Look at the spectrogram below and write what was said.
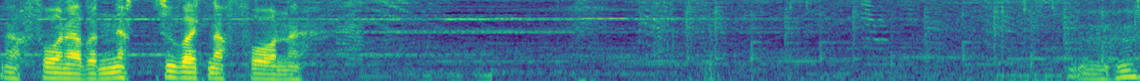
nach vorne, aber nicht zu weit nach vorne. Mhm.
